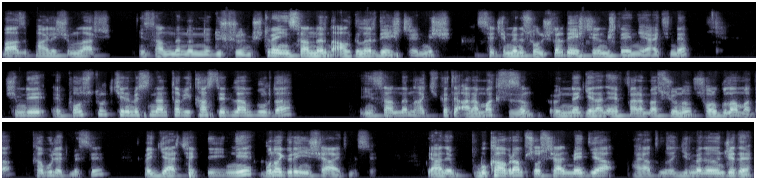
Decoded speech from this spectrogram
bazı paylaşımlar insanların önüne düşürülmüştü ve insanların algıları değiştirilmiş. Seçimlerin sonuçları değiştirilmişti en nihayetinde. Şimdi e, post-truth kelimesinden tabii kastedilen burada insanların hakikati aramaksızın önüne gelen enformasyonu sorgulamadan kabul etmesi ve gerçekliğini buna göre inşa etmesi. Yani bu kavram sosyal medya hayatımıza girmeden önce de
